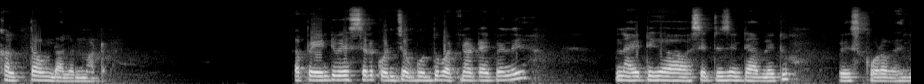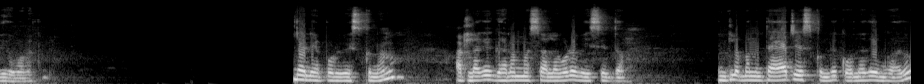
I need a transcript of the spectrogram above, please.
కలుపుతూ ఉండాలన్నమాట. ఆ పెయింట్ వేస్తే కొంచెం గొంతు పట్టినట్టు అయిపోయింది. నైట్గా సిట్రిజన్ ట్యాబ్లెట్ వేసుకోవడం అయింది మనకి. ధనియా పొడి వేసుకున్నాను. అట్లాగే గరం మసాలా కూడా వేసేద్దాం. ఇంట్లో మనం తయారు చేసుకుంటే కొన్నదేం కాదు.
